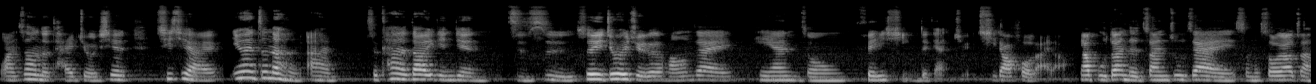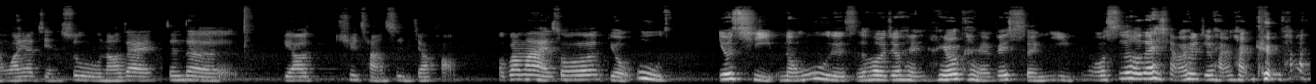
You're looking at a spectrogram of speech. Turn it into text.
晚上的台九线骑起来，因为真的很暗，只看得到一点点指示，所以就会觉得好像在。黑暗中飞行的感觉，骑到后来了，要不断的专注在什么时候要转弯、要减速，然后再真的不要去尝试比较好。我爸妈还说，有雾、有起浓雾的时候，就很很有可能被神隐。我事后在想，就觉得还蛮可怕的。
